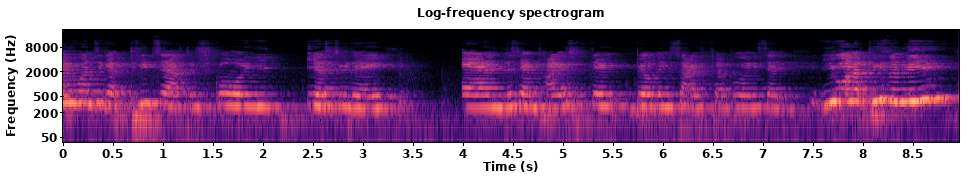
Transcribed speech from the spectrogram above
I went to get pizza after school yesterday, and this Empire State Building sized pepperoni said, You want a piece of me?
